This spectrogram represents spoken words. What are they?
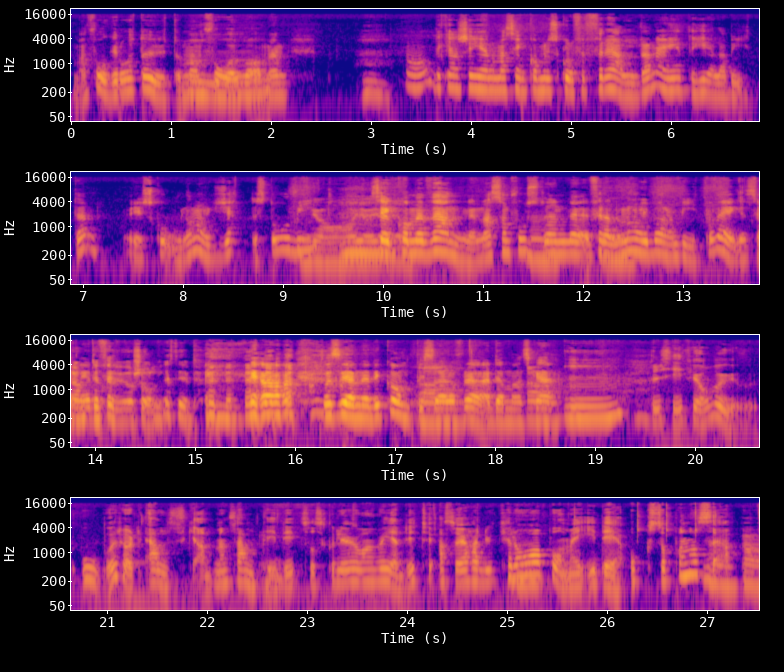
Man får gråta ut och man får vara, men ja, det kanske är när man sen kommer i skolan. För föräldrarna är inte hela biten. Eh, Skolan har en jättestor bit. Ja, ja, ja, Sen kommer vännerna som fostrar. Föräldrarna har ju bara en bit på vägen. Sen Fram till för, sju års ålder typ. ja, och sen är det kompisar och föräldrar där man ska... Mm, precis, för jag var ju oerhört älskad men samtidigt så skulle jag vara redo till, alltså jag hade ju krav på mig i det också på något sätt. Ja.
